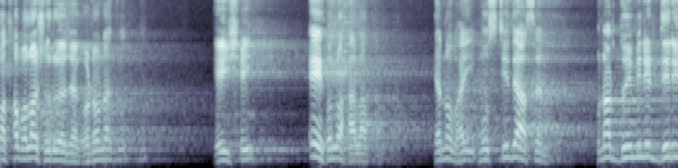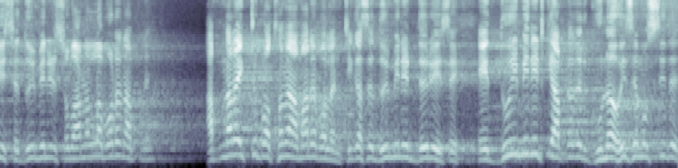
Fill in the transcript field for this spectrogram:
কথা বলা শুরু হয়ে যায়, ঘটনা এই সেই, এই হলো হালাত। কেন ভাই, মসজিদে আছেন, ওনার দুই মিনিট দেরি হয়েছে দুই মিনিট সোবান আল্লাহ বলেন আপনি। আপনারা একটু প্রথমে আমারে বলেন, ঠিক আছে, দুই মিনিট দেরি হয়েছে। এই দুই মিনিট কি আপনাদের গুণা হয়েছে মসজিদে?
